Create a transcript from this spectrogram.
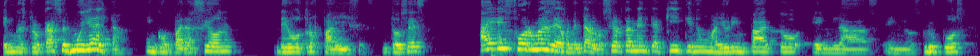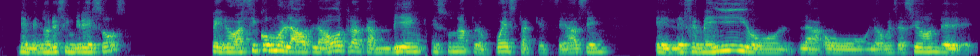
en nuestro caso, es muy alta en comparación de otros países. Entonces, hay formas de aumentarlo. Ciertamente aquí tiene un mayor impacto en, las, en los grupos de menores ingresos, pero así como la, la otra también es una propuesta que se hace el FMI o la, o la organización de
